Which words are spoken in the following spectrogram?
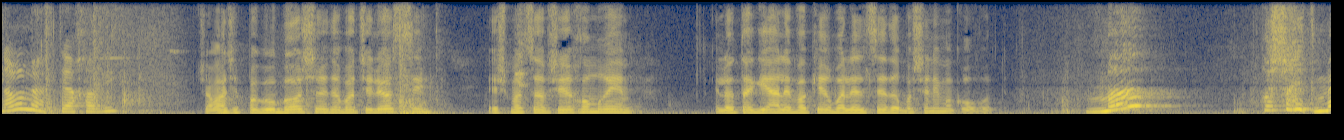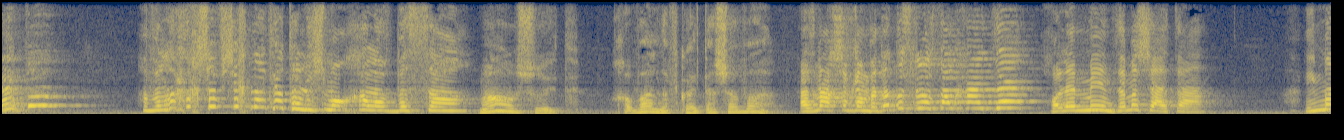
למה מאבטח, אבי? שמעת שפגעו באושרית, הבת של יוסי? יש מצב שאיך אומרים? היא לא תגיע לבקר בליל סדר בשנים הקרובות. מה? אושרית מתה? אבל רק עכשיו שכנעתי אותה לשמור חלב בשר. מה אושרית? חבל, דווקא הייתה שווה. אז מה, עכשיו גם בדודה שלי עושה לך את זה? חולה מין, זה מה שאתה. אמא,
